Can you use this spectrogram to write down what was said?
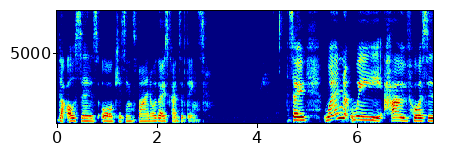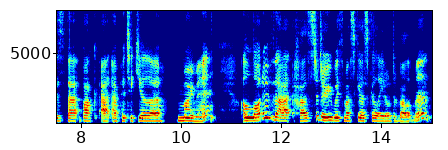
the ulcers or kissing spine or those kinds of things. So, when we have horses that buck at a particular moment, a lot of that has to do with musculoskeletal development.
